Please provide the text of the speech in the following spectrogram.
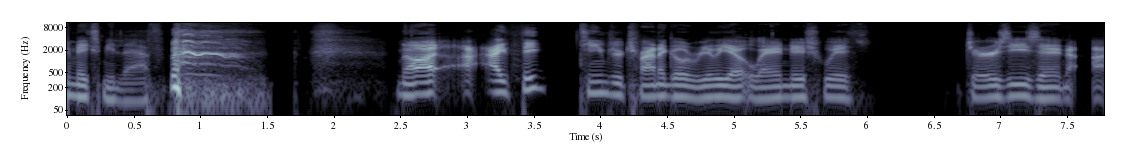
It makes me laugh. no, I I- I think teams are trying to go really outlandish with jerseys, and I,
